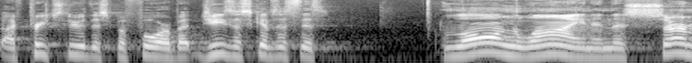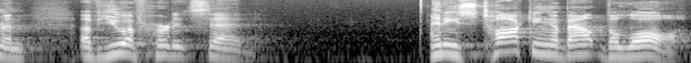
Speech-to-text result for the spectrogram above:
I've preached through this before, but Jesus gives us this long line in this sermon of You have heard it said. And he's talking about the law.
